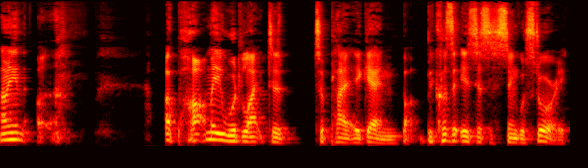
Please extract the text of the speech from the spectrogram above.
I mean, uh, a part of me would like to to play it again, but because it is just a single story,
